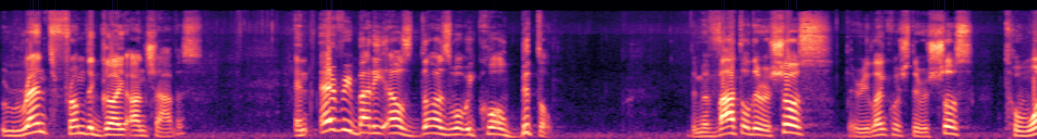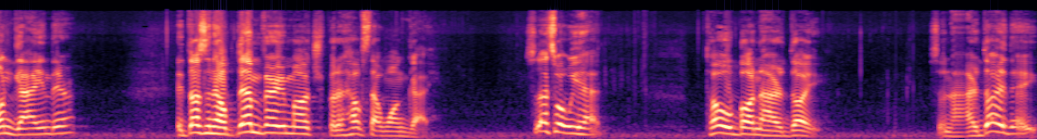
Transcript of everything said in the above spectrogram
rent from the guy on Shabbos, and everybody else does what we call bittel. The mevatel the rishos, they relinquish the rishos to one guy in there. It doesn't help them very much, but it helps that one guy. So that's what we had. Toba. So Nahardai, they,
